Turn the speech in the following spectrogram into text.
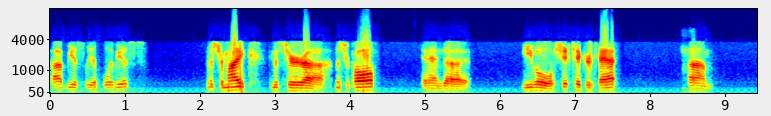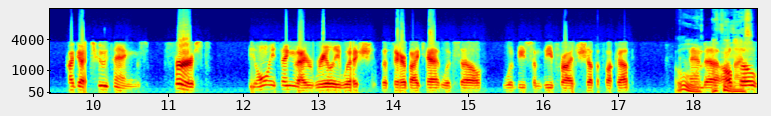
Obviously oblivious, Mr. Mike, Mr. Uh, Mr. Paul, and uh, evil shit kicker cat. Um, I've got two things. First, the only thing that I really wish the Fair by Cat would sell would be some deep fried shut the fuck up. Ooh, and uh, also, nice.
